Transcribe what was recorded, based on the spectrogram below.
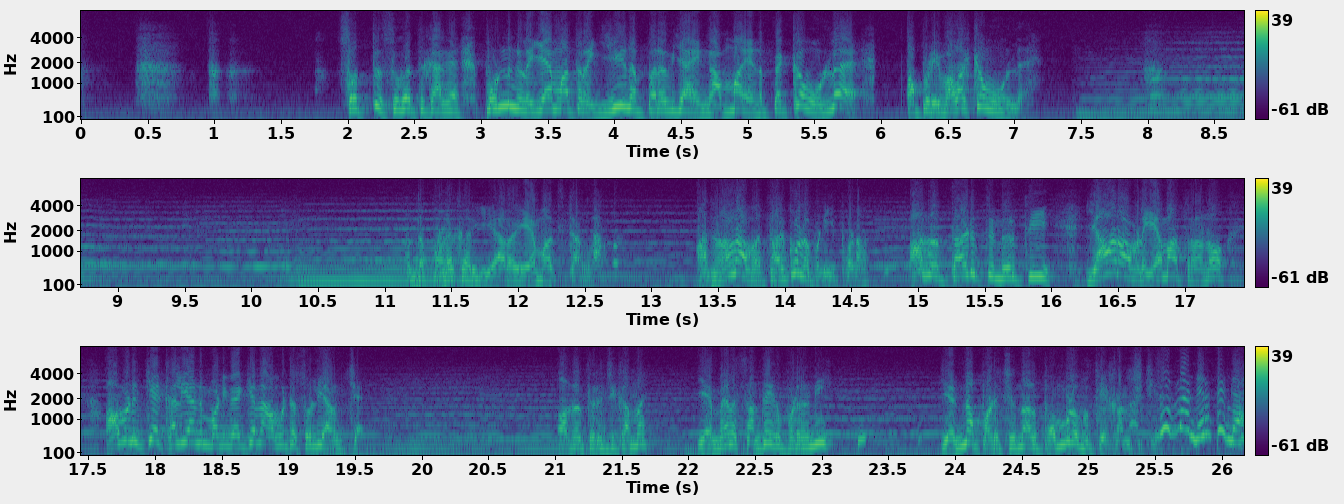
சொத்து சுகத்துக்காக பொண்ணுங்களை ஏமாத்துற ஈன பிறவியா எங்க அம்மா என்ன பெக்கவும் இல்ல அப்படி வளர்க்கவும் இல்ல. அந்த பழக்காரி யாரோ ஏமாத்திட்டாங்களா? அதனால அவ தற்கொலை பண்ணி போனா அதை தடுத்து நிறுத்தி யார் அவளை ஏமாத்துறானோ அவனுக்கே கல்யாணம் பண்ணி வைக்க அவன்கிட்ட சொல்லி ஆரம்பிச்சேன் அதை தெரிஞ்சுக்காம என் மேல சந்தேகப்படுற நீ? என்ன படிச்சிருந்தாலும் பொம்பளை புத்திய காமிச்சிட்டியா? சும்மா நிறுத்துங்க.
